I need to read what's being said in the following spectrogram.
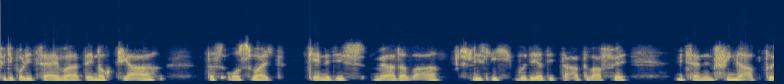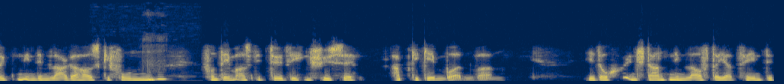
für die Polizei war dennoch klar, dass Oswald Kennedys Mörder war. Schließlich wurde ja die Tatwaffe mit seinen Fingerabdrücken in dem Lagerhaus gefunden, mhm. von dem aus die tödlichen Schüsse abgegeben worden waren. Jedoch entstanden im Lauf der Jahrzehnte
